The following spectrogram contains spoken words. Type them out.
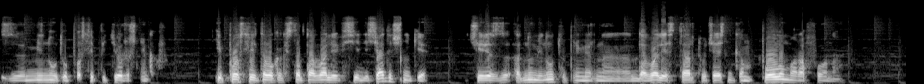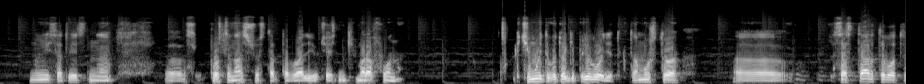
минуту после пятерочников. И после того, как стартовали все десяточники, через одну минуту примерно давали старт участникам полумарафона. Ну и, соответственно, э, после нас еще стартовали участники марафона. К чему это в итоге приводит? К тому, что э, со старта вот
